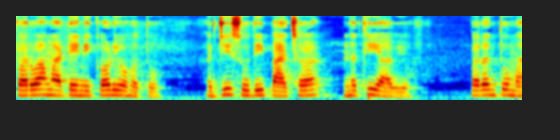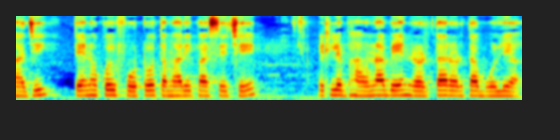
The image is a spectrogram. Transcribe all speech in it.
ફરવા માટે નીકળ્યો હતો. હજી સુધી પાછળ નથી આવ્યો. પરંતુ માજી, તેનો કોઈ ફોટો તમારી પાસે છે? એટલે ભાવનાબેન રડતા રડતા બોલ્યા,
